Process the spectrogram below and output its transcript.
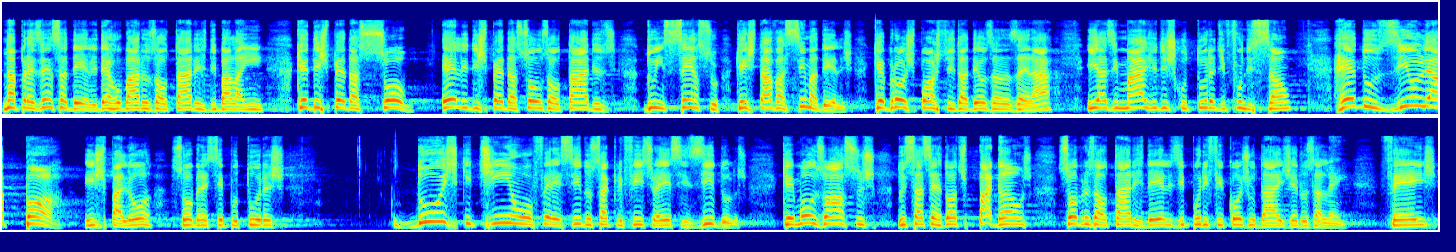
Na presença dele, derrubaram os altares de Balaim, que despedaçou ele despedaçou os altares do incenso que estava acima deles, quebrou os postes da deusa Zerá e as imagens de escultura de fundição, reduziu-lhe a pó e espalhou sobre as sepulturas dos que tinham oferecido sacrifício a esses ídolos. Queimou os ossos dos sacerdotes pagãos sobre os altares deles e purificou Judá e Jerusalém. Fez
